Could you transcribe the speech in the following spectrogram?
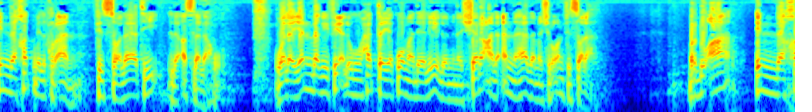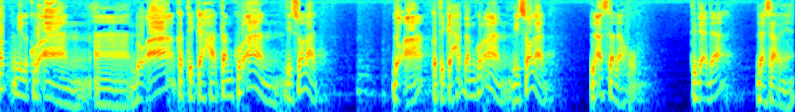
inda khatmil Quran fi salati la asla lahu. ولا ينبغي فعله حتى يقوم دليل من الشرع على أن هذا مشروع في الصلاة berdoa inda khatmil Quran. Nah, doa ketika hatam Quran di solat. Doa ketika hatam Quran di solat. La aslalahu. Tidak ada dasarnya.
